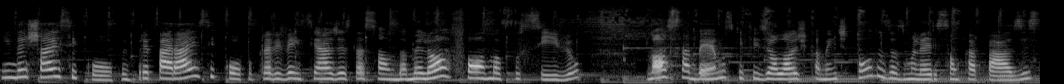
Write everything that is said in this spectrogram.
Em deixar esse corpo, em preparar esse corpo para vivenciar a gestação da melhor forma possível, nós sabemos que fisiologicamente todas as mulheres são capazes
